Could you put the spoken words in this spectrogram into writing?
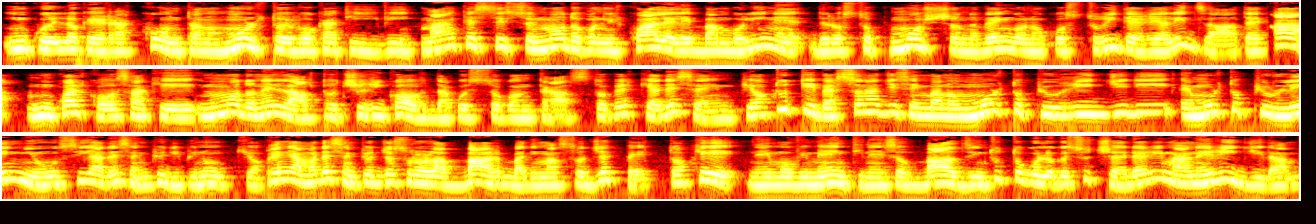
in quello che raccontano, molto evocativi, ma anche stesso il modo con il quale le bamboline dello stop motion vengono costruite e realizzate ha un qualcosa che in un modo o nell'altro ci ricorda questo contrasto, perché ad esempio tutti i personaggi sembrano molto più rigidi e molto più legnosi, ad esempio di Pinocchio prendiamo ad esempio già solo la barba di Mastro Geppetto che nei movimenti, nei sobbalzi, in tutto quello che succede rimane rigida,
